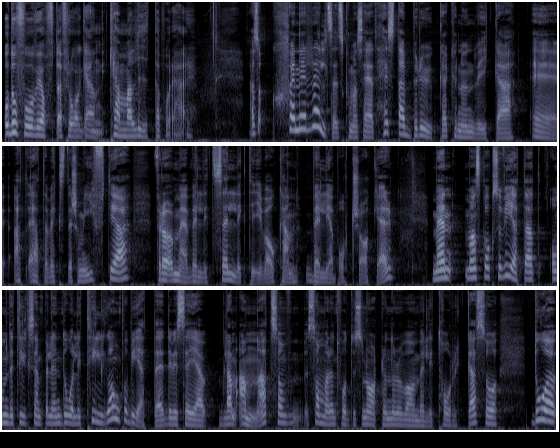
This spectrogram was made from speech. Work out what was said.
Och då får vi ofta frågan, kan man lita på det här? Alltså, generellt sett ska man säga att hästar brukar kunna undvika eh, att äta växter som är giftiga, för de är väldigt selektiva och kan välja bort saker. Men man ska också veta att om det till exempel är en dålig tillgång på bete, det vill säga bland annat som sommaren 2018 när det var en väldig torka, så då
